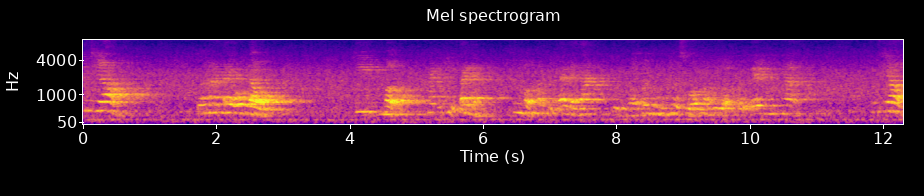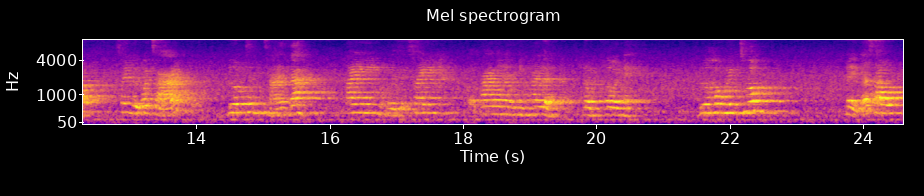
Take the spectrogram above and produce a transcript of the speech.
tiếp theo đưa hai tay ôm đầu khi mở hai cái thử tay này khi mở hai thử tay này ra thì mới hơi nhún người xuống và ngửa cổ lên như này tiếp theo xoay người qua trái đưa chân trái ra. Tay mọi người sẽ xoay ở tay này mình hai lần đồng thời này đưa hông lên trước đẩy ra sau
